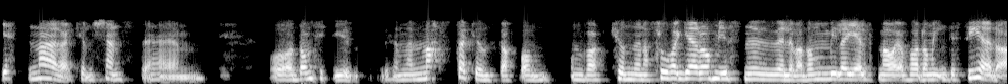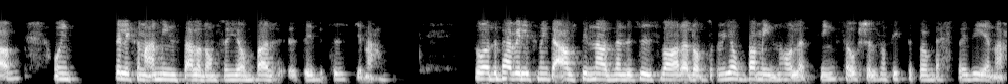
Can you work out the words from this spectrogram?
jättenära kundtjänst ehm, och de sitter ju liksom med massa kunskap om, om vad kunderna frågar om just nu eller vad de vill ha hjälp med och vad de är intresserade av. Och inte liksom minst alla de som jobbar ute i butikerna. Så det behöver liksom inte alltid nödvändigtvis vara de som jobbar med innehållet kring social som sitter på de bästa idéerna.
